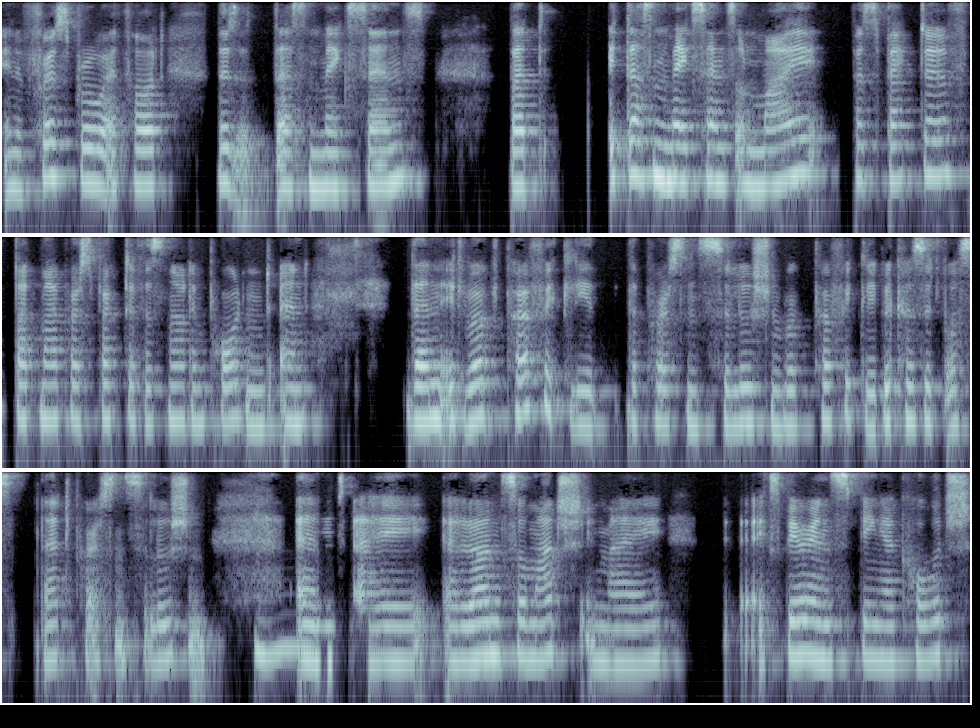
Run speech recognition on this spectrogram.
in the first row I thought that it doesn't make sense. But it doesn't make sense on my perspective, but my perspective is not important. And then it worked perfectly. The person's solution worked perfectly because it was that person's solution. Mm-hmm. And I, I learned so much in my experience being a coach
